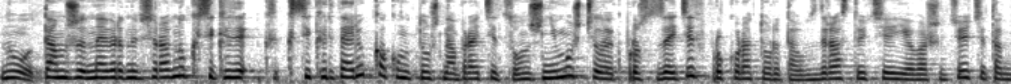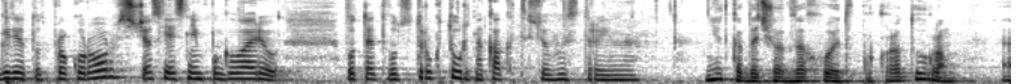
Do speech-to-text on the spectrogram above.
Ну, там же, наверное, все равно к, секретарю, к какому-то нужно обратиться. Он же не может человек просто зайти в прокуратуру, так, здравствуйте, я ваша тетя, так где тут прокурор, сейчас я с ним поговорю. Вот это вот структурно, как это все выстроено? Нет, когда человек заходит в прокуратуру, э,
